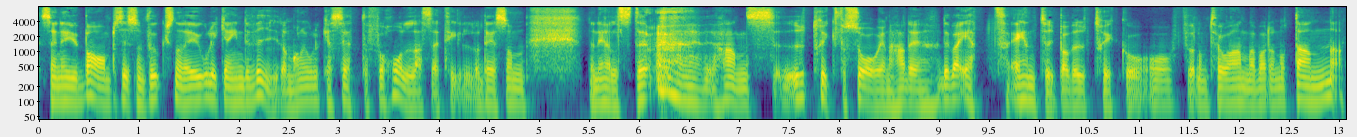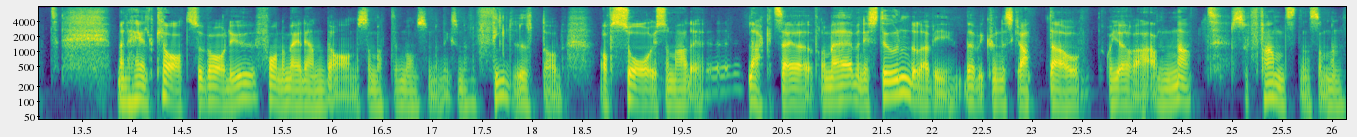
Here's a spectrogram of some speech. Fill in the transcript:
Sen är ju barn, precis som vuxna, det är olika individer, man har olika sätt att förhålla sig till. Och det som den äldste, hans uttryck för sorgen hade, det var ett, en typ av uttryck och, och, för de två andra var det något annat. Men helt klart så var det ju från och med den dagen som att det var någon som liksom en filt av, av sorg som hade lagt sig över dem. Även i stunder där vi, där vi kunde skratta och, och göra annat så fanns den som en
